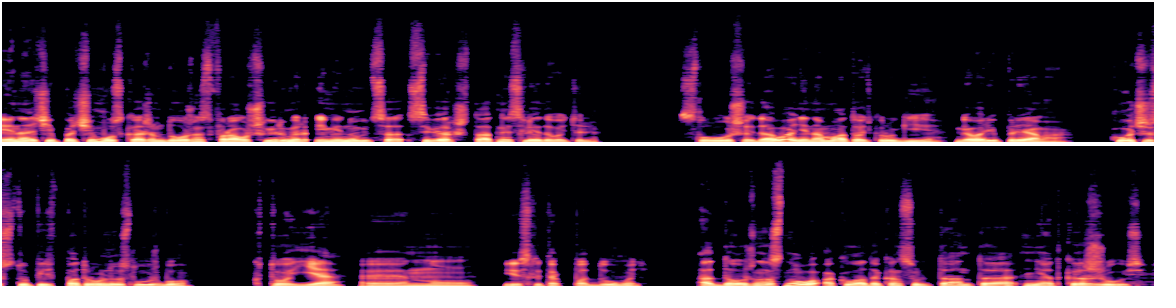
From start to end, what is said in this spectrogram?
Иначе почему, скажем, должность фрау Ширмер именуется сверхштатный следователь? Слушай, давай не наматывать круги. Говори прямо. Хочешь вступить в патрульную службу? Кто я? Э, ну, если так подумать. От должностного оклада консультанта не откажусь.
